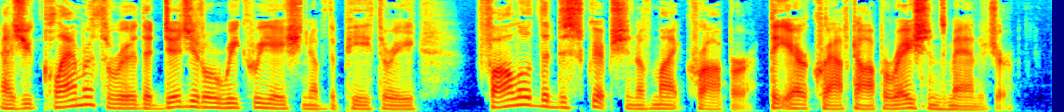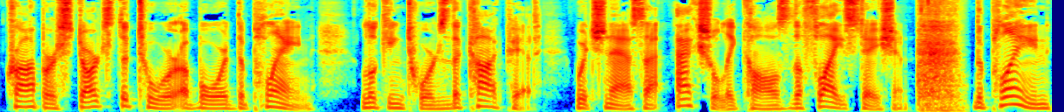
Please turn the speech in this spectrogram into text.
As you clamber through the digital recreation of the P 3, follow the description of Mike Cropper, the aircraft operations manager. Cropper starts the tour aboard the plane, looking towards the cockpit, which NASA actually calls the flight station. The plane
